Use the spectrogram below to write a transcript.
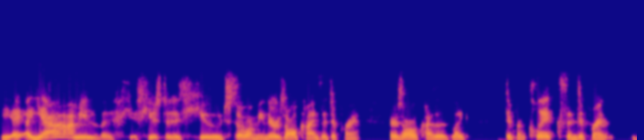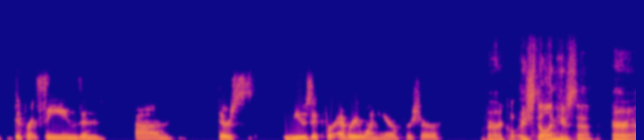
Yeah, yeah. I mean, uh, Houston is huge, so I mean, there's all kinds of different. There's all kinds of like different cliques and different different scenes, and um, there's music for everyone here for sure. Very cool. Are you still in Houston area?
